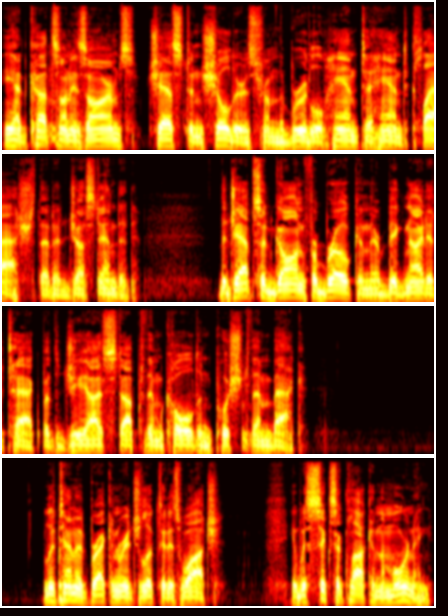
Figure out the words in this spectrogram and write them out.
He had cuts on his arms, chest, and shoulders from the brutal hand to hand clash that had just ended. The Japs had gone for broke in their big night attack, but the GIs stopped them cold and pushed them back. Lieutenant Breckinridge looked at his watch. It was six o'clock in the morning.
